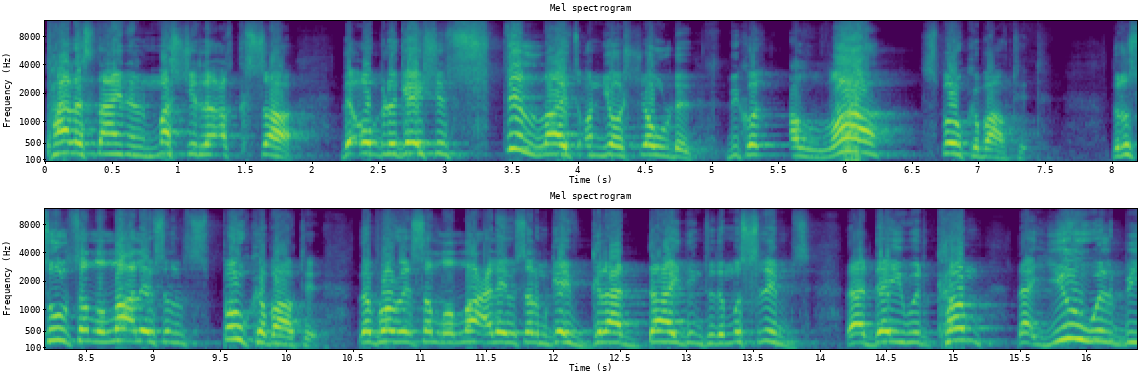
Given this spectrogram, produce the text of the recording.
Palestine and Masjid Al Aqsa, the obligation still lies on your shoulders because Allah spoke about it. The Rasul sallallahu spoke about it. The Prophet sallallahu gave glad tidings to the Muslims that day would come that you will be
